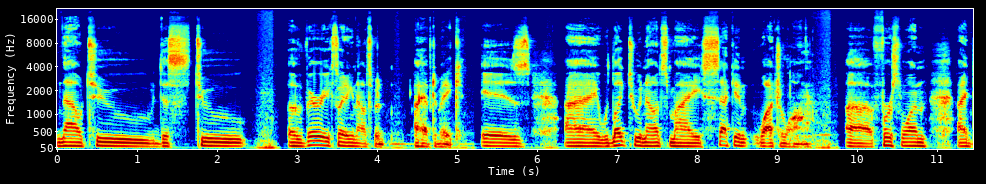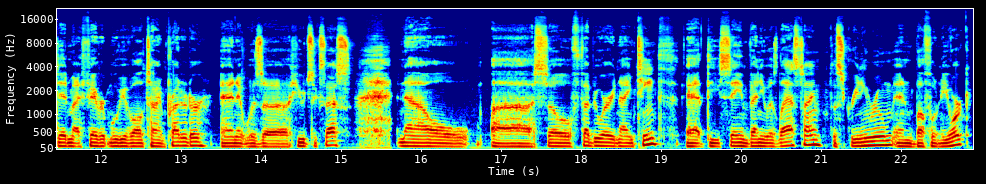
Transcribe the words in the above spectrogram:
now to this to a very exciting announcement I have to make is I would like to announce my second watch along. Uh, first one, I did my favorite movie of all time, Predator, and it was a huge success. Now, uh, so February 19th at the same venue as last time, the screening room in Buffalo, New York.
